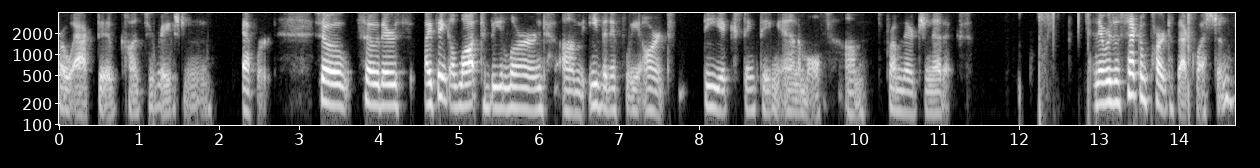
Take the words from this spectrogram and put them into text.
proactive conservation effort. So, so there's, I think, a lot to be learned, um, even if we aren't de-extincting animals um, from their genetics. And there was a second part to that question.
